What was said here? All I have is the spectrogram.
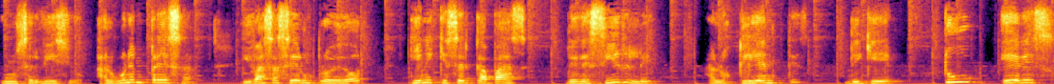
un servicio alguna empresa y vas a ser un proveedor, tienes que ser capaz de decirle a los clientes de que tú eres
